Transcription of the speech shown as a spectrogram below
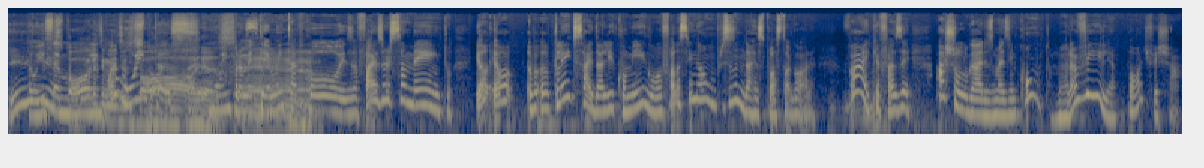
Ih, então isso é muito, e mais muitas, histórias. muitas. prometer É. muita coisa, faz orçamento. Eu, eu, o cliente sai dali comigo, eu falo assim: não, não precisa me dar resposta agora. Vai, quer fazer? Achou lugares mais em conta? Maravilha, pode fechar,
